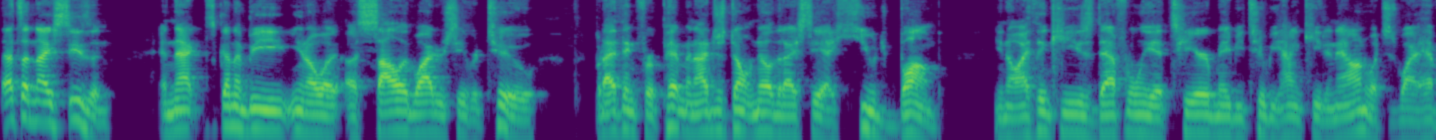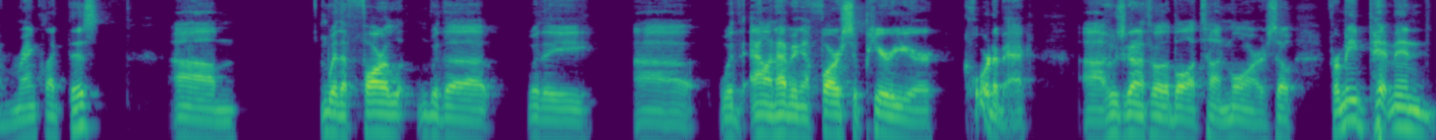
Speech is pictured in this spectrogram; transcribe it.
That's a nice season, and that's going to be you know a, a solid wide receiver too. But I think for Pittman, I just don't know that I see a huge bump. You know, I think he's definitely a tier, maybe two behind Keenan Allen, which is why I have him ranked like this. Um, with a far with a with a uh, with Allen having a far superior quarterback uh, who's going to throw the ball a ton more. So for me, Pittman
